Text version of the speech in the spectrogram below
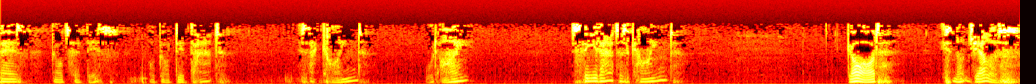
says, God said this, or God did that, is that kind? Would I see that as kind? God is not jealous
